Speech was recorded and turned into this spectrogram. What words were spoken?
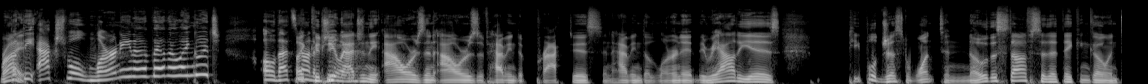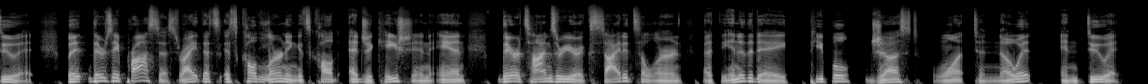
right. But the actual learning of the other language, oh, that's like not could you imagine the hours and hours of having to practice and having to learn it? The reality is people just want to know the stuff so that they can go and do it. But there's a process right? That's it's called learning. It's called education. And there are times where you're excited to learn but at the end of the day people just want to know it and do it.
